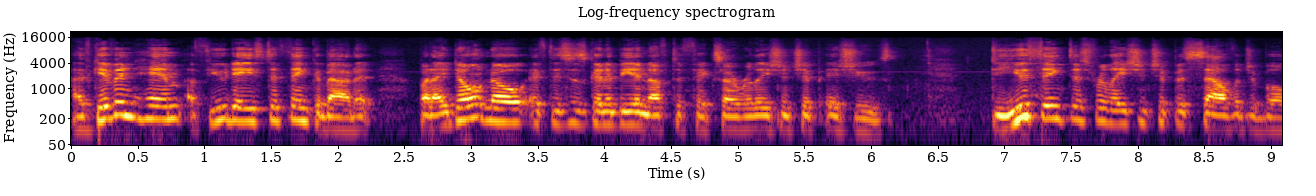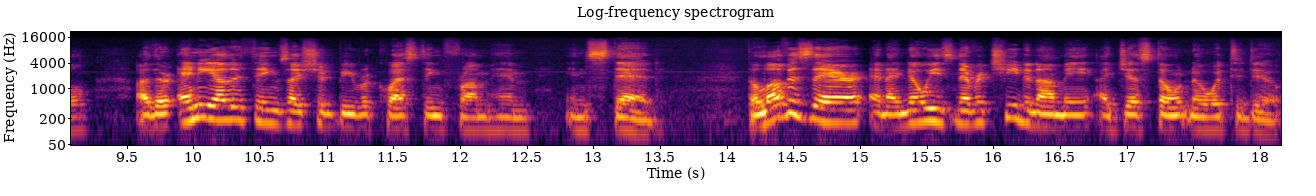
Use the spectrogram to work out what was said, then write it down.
I've given him a few days to think about it, but I don't know if this is going to be enough to fix our relationship issues. Do you think this relationship is salvageable? Are there any other things I should be requesting from him instead? The love is there, and I know he's never cheated on me. I just don't know what to do.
